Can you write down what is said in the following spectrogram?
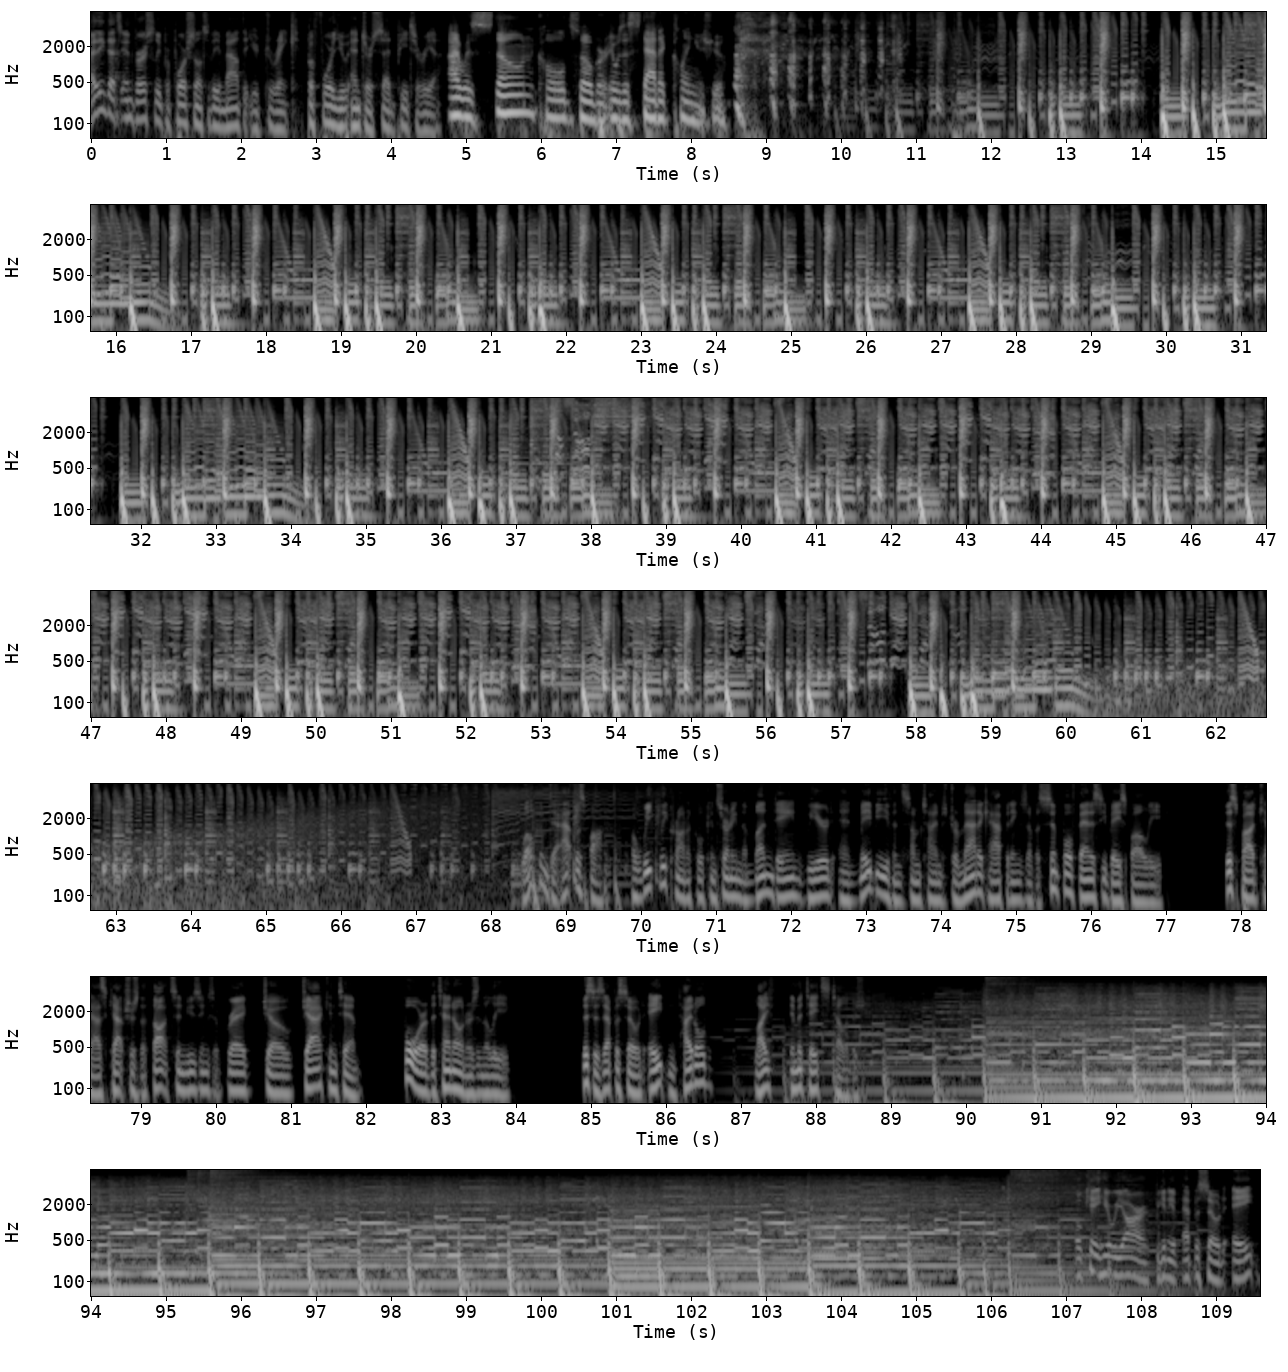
I think that's inversely proportional to the amount that you drink before you enter said pizzeria. I was stone cold sober. It was a static cling issue. concerning the mundane, weird, and maybe even sometimes dramatic happenings of a simple fantasy baseball league. This podcast captures the thoughts and musings of Greg, Joe, Jack, and Tim, four of the 10 owners in the league. This is episode 8 entitled Life Imitates Television. Okay, here we are, beginning of episode 8.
